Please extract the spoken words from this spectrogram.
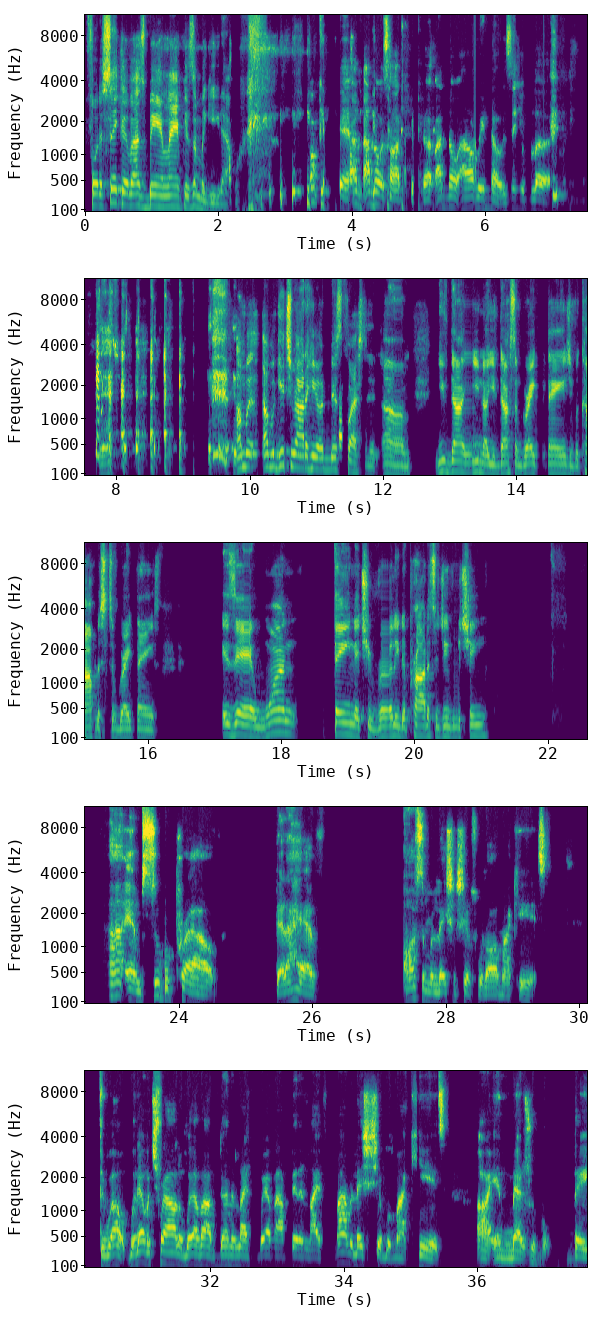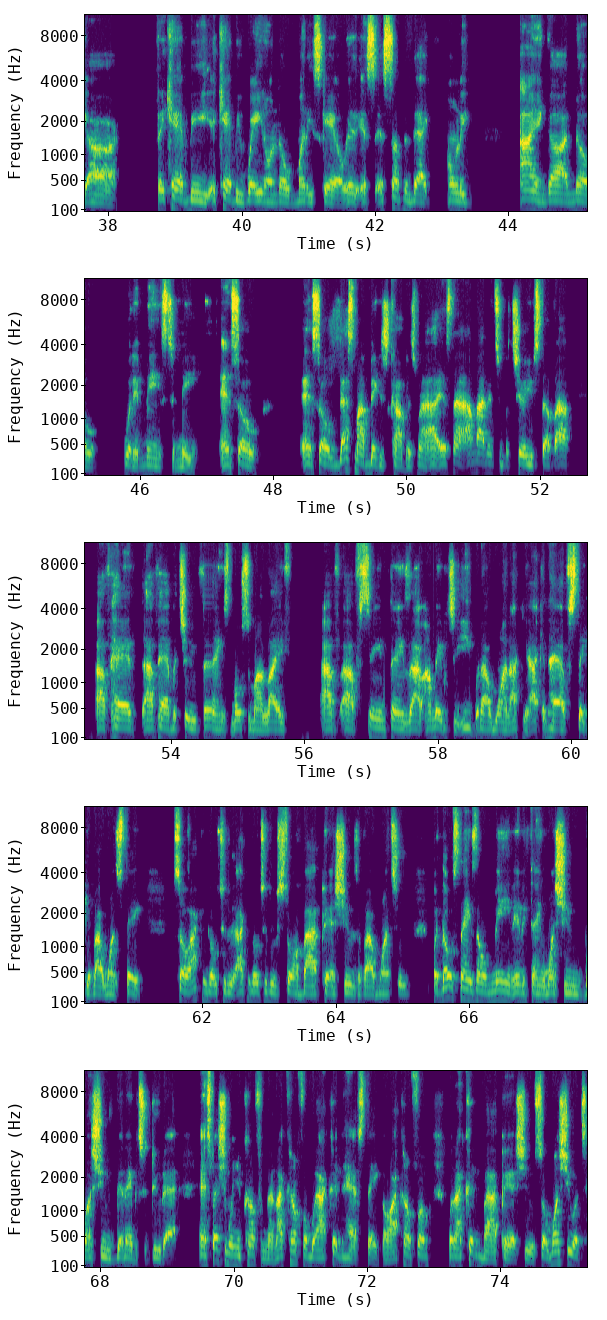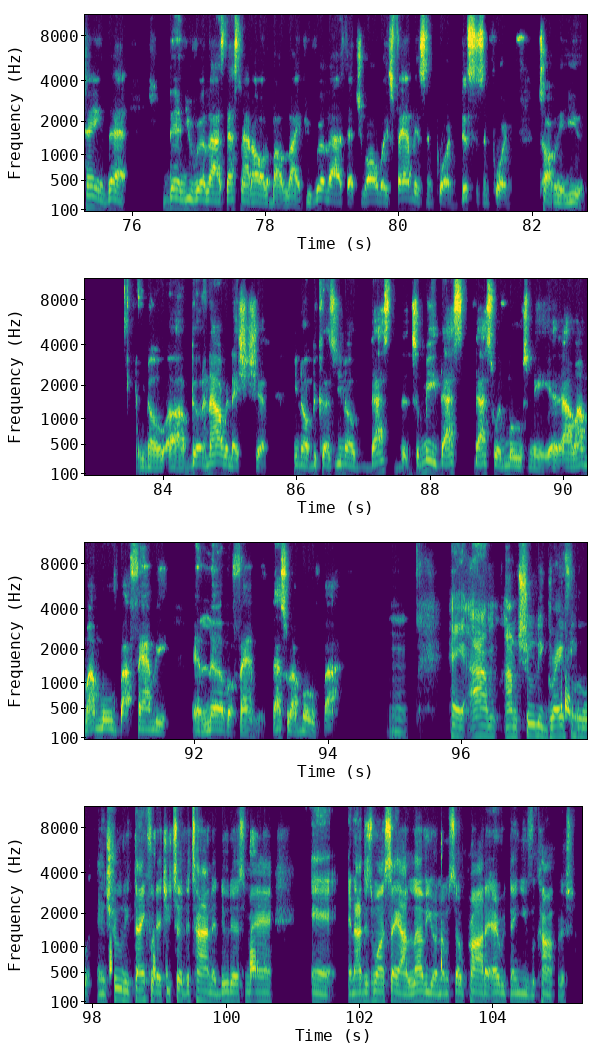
For the sake of us being lame, because I'm gonna give you that one. okay, yeah, I, I, know it's hard to pick up. I know, I already know it's in your blood. I'm gonna I'm gonna get you out of here on this question. Um, you've done, you know, you've done some great things. You've accomplished some great things. Is there one thing that you're really the proudest that you've achieved? I am super proud that I have awesome relationships with all my kids throughout whatever trial and whatever I've done in life, wherever I've been in life, my relationship with my kids are immeasurable. They are, they can't be, it can't be weighed on no money scale. It, it's, it's something that only I and God know what it means to me. And so and so that's my biggest accomplishment. I, it's not. I'm not into material stuff. I, I've had I've had material things most of my life. I've I've seen things. I, am able to eat what I want. I can I can have steak if I want steak. So I can go to the I can go to the store and buy a pair of shoes if I want to. But those things don't mean anything once you once you've been able to do that. And especially when you come from that. I come from where I couldn't have steak, or I come from when I couldn't buy a pair of shoes. So once you attain that, then you realize that's not all about life. You realize that you always family is important. This is important. Talking to you, you know, uh, building our relationship you know, because you know that's to me that's that's what moves me. I'm, I'm, I'm moved by family and love of family. That's what I'm moved by. Mm. Hey, I'm I'm truly grateful and truly thankful that you took the time to do this, man. And and I just want to say I love you and I'm so proud of everything you've accomplished.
